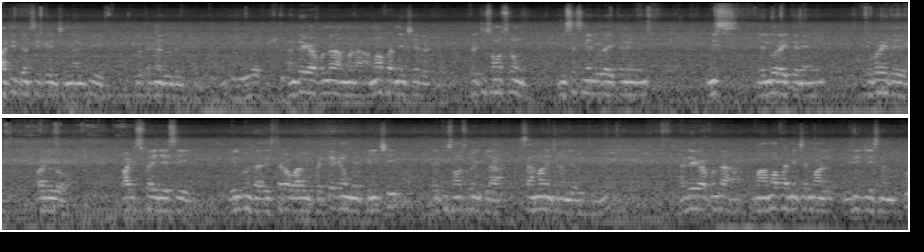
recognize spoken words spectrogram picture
ఆతిథ్యం స్వీకరించిన దానికి కృతజ్ఞతలు తెలుపుకుంటున్నాను అంతేకాకుండా మన అమ్మ ఫర్నిచర్ ప్రతి సంవత్సరం మిస్సెస్ నెల్లూరు అయితేనేమి మిస్ నెల్లూరు అయితేనేమి ఎవరైతే వాళ్ళు పార్టిసిపై చేసి వీలుకుంటే అది ఇస్తారో వాళ్ళని ప్రత్యేకంగా మీరు పిలిచి ప్రతి సంవత్సరం ఇట్లా సన్మానించడం జరుగుతుంది. అదే కాకుండా మా అమ్మ ఫర్నిచర్ మాల్ విజిట్ చేసినందుకు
